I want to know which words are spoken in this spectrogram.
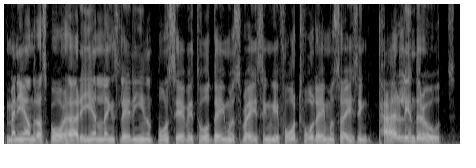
Men i andra spår här i enlängdsledning inåt mål ser vi två Damos Racing. Vi får två Damos Racing per Linderoth.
